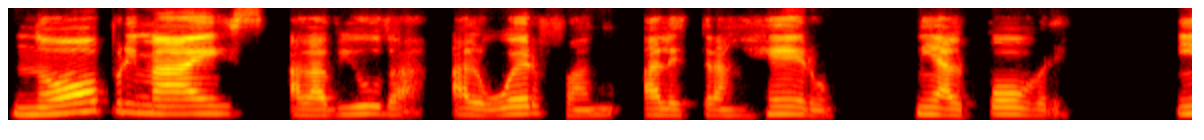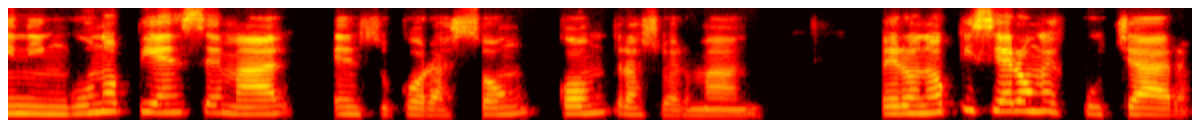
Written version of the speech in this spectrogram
No oprimáis a la viuda, al huérfano, al extranjero, ni al pobre, y ninguno piense mal en su corazón contra su hermano. Pero no quisieron escuchar,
